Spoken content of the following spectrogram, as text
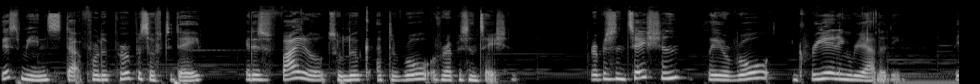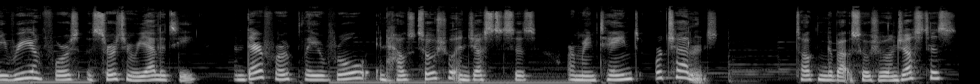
This means that for the purpose of today, it is vital to look at the role of representation. Representation play a role in creating reality. They reinforce a certain reality and therefore play a role in how social injustices are maintained or challenged. Talking about social injustice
